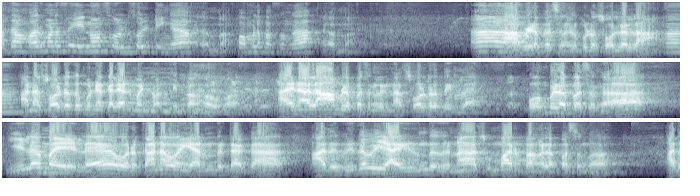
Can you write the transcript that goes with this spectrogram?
அதான் மறுமணம் செய்யணும்னு சொல் சொல்லிட்டீங்க. பொம்பளை பசங்க. ஆம்பளை பசங்களுக்கு கூட சொல்லலாம். ஆனா சொல்றதுக்கு முன்னே கல்யாணம் பண்ணி வந்து நிற்பாங்க அவங்க. அதனால ஆம்பளை பசங்களுக்கு நான் சொல்றது இல்லை. பொம்பளை பசங்க இளமையில ஒரு கணவன் இறந்துட்டாக்கா அது விதவையா இருந்ததுன்னா சும்மா இருப்பாங்களே பசங்க. அது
